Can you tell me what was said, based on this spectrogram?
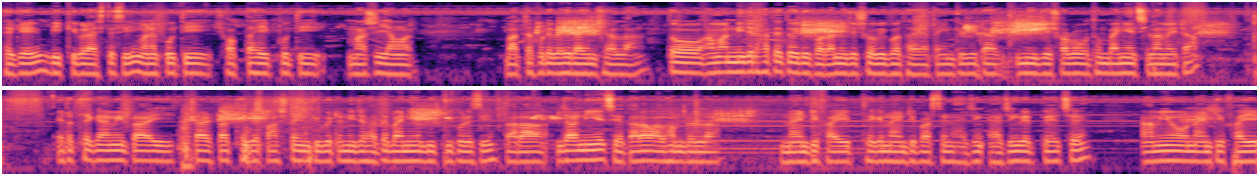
থেকে বিক্রি করে আসতেছি। মানে প্রতি সপ্তাহে, প্রতি মাসেই আমার বাচ্চা ফুটে বেরিয়ে ইনশাল্লাহ তো আমার নিজের হাতে তৈরি করা নিজস্ব অভিজ্ঞতায় একটা ইনকিউবেটার নিজে সর্বপ্রথম বানিয়েছিলাম এটা। এটার থেকে আমি প্রায় চারটা থেকে পাঁচটা ইনকিউবেটর নিজের হাতে বানিয়ে বিক্রি করেছি। তারা, যারা নিয়েছে তারাও আলহামদুলিল্লাহ নাইনটি ফাইভ থেকে ninety percent hatching hatching rate পেয়েছে। আমিও ninety five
